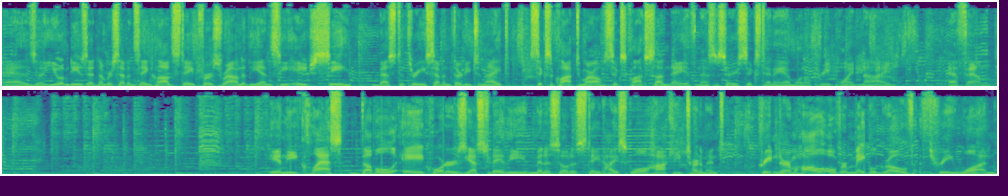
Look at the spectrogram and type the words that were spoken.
as uh, UMD's at number seven St. Cloud State first round of the NCHC. Best of three, 7.30 tonight. 6 o'clock tomorrow, 6 o'clock Sunday, if necessary, 6.10 a.m., 103.9 FM. In the Class Double A quarters yesterday, the Minnesota State High School Hockey Tournament, Cretin Derham Hall over Maple Grove 3 1.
